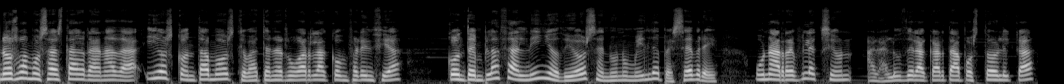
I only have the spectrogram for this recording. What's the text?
Nos vamos hasta Granada y os contamos que va a tener lugar la conferencia Contemplad al Niño Dios en un humilde pesebre, una reflexión a la luz de la carta apostólica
